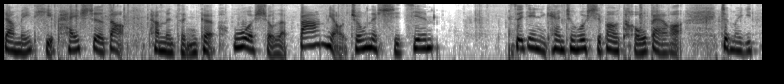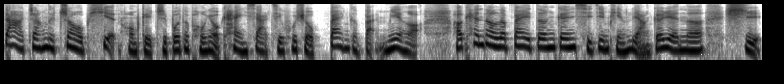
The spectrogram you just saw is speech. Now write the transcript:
让媒体拍摄到他们整个。握手了八秒钟的时间。最近你看《中国时报》头版哦，这么一大张的照片，我们给直播的朋友看一下，几乎是有半个版面哦。好，看到了拜登跟习近平两个人呢是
